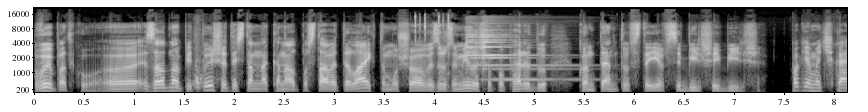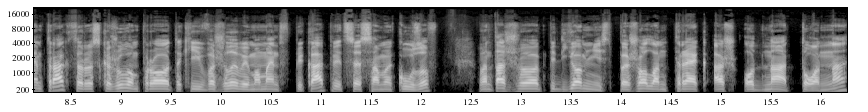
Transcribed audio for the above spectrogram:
випадку. Е, заодно підпишитесь там на канал, поставите лайк, тому що ви зрозуміли, що попереду контенту встає все більше і більше. Поки ми чекаємо трактор, розкажу вам про такий важливий момент в пікапі це саме кузов. Вантажопідйомність Peugeot Landtrek аж 1 тонна.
